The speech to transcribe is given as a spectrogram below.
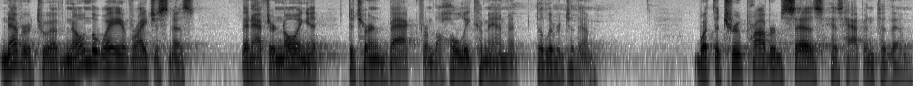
never to have known the way of righteousness than after knowing it to turn back from the holy commandment delivered to them. What the true proverb says has happened to them.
